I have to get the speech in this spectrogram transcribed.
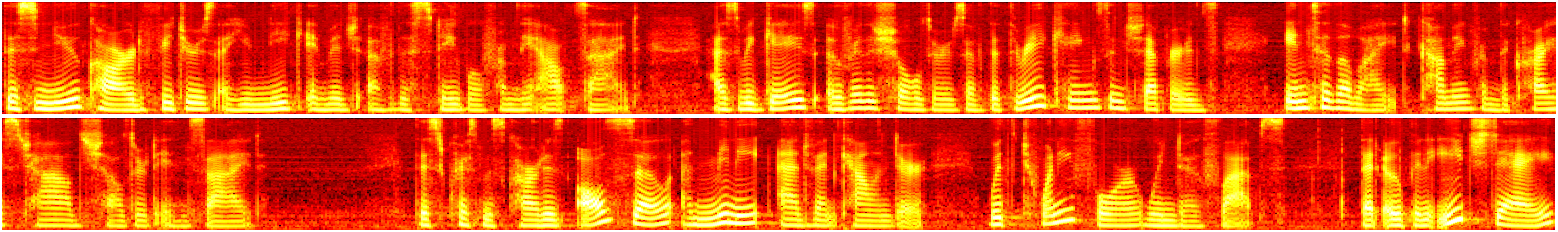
This new card features a unique image of the stable from the outside as we gaze over the shoulders of the three kings and shepherds into the light coming from the Christ child sheltered inside. This Christmas card is also a mini advent calendar with 24 window flaps that open each day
